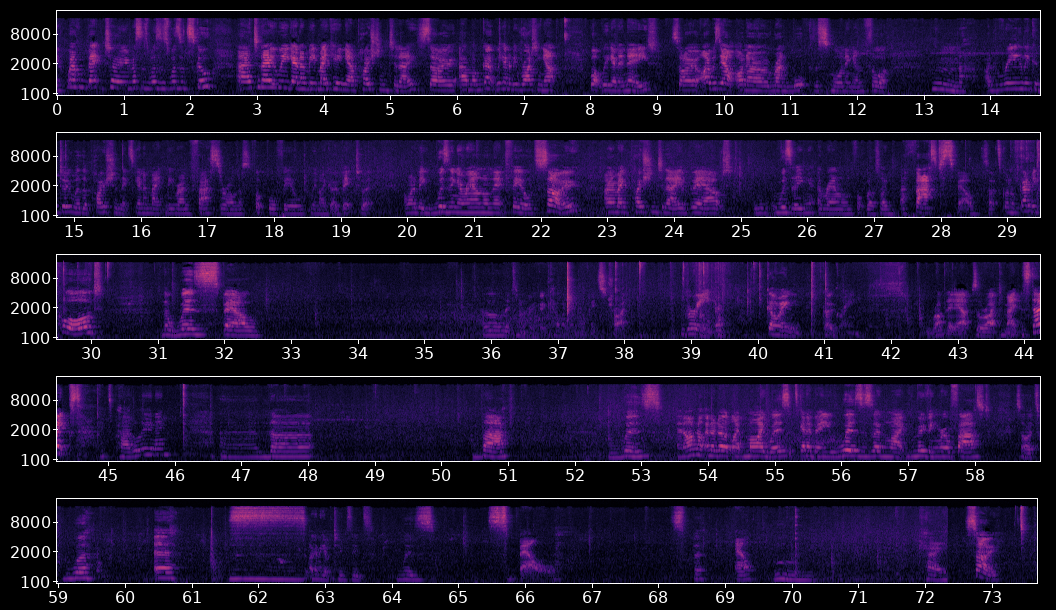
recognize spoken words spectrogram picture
Hey, welcome back to Mrs. Wizard's Wizard School. Uh, today we're going to be making our potion today. So um, I'm go we're going to be writing up what we're going to need. So I was out on a run walk this morning and thought, hmm, I really could do with a potion that's going to make me run faster on this football field when I go back to it. I want to be whizzing around on that field. So I'm going to make a potion today about whizzing around on football, so a fast spell. So it's going to, going to be called the whiz spell. Oh, that's not a very good colour. Let's try green. Going, go green. Rub that out. It's all right to make mistakes. It's part of learning. Uh, the the whiz and I'm not to do it like my whiz, it's going to be whiz and like moving real fast. So it's w, uh, z. I'm to give it two z's. Whiz, spell. Sp, Okay, so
